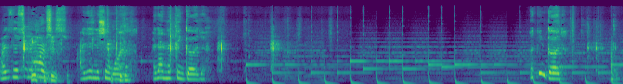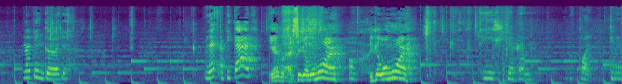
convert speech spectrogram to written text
I just listen one. I just listen one. I got nothing good. Nothing good. Nothing good. Well, that's a big dad. Yeah, but I still got one more. Oh, I got one more. please give him one. Give me.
